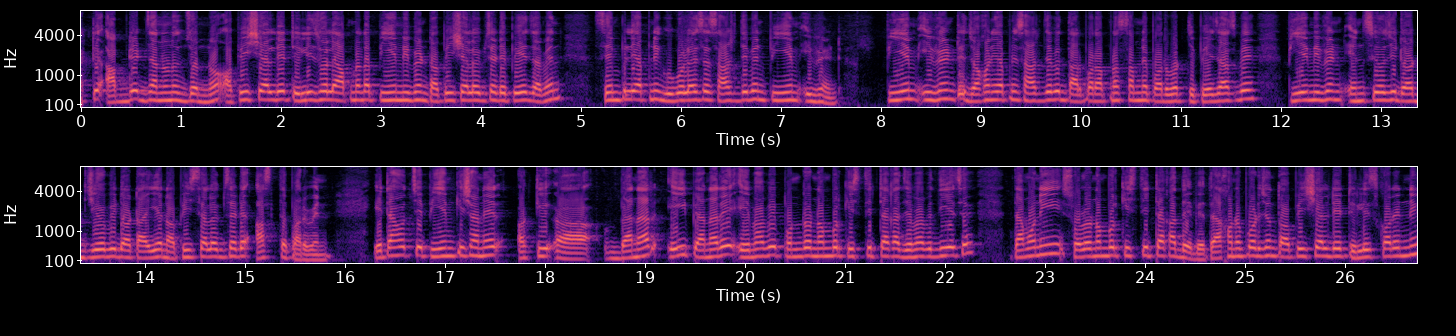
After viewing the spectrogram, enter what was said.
একটি আপডেট জানানোর জন্য অফিসিয়াল ডেট রিলিজ হলে আপনারা পিএম ইভেন্ট অফিসিয়াল ওয়েবসাইটে পেয়ে যাবেন। সিম্পলি আপনি গুগলে এসে সার্চ দেবেন পিএম ইভেন্ট পিএম ইভেন্টে যখনই আপনি সার্চ দেবেন, তারপর আপনার সামনে পরবর্তী পেজ আসবে। PM event NCOG dot GOV dot IN official ওয়েবসাইটে আসতে পারবেন। এটা হচ্ছে পিএম কিষানের একটি ব্যানার এই ব্যানারে এভাবে পনেরো নম্বর কিস্তির টাকা যেভাবে দিয়েছে তেমনই ষোলো নম্বর কিস্তির টাকা দেবে। তো এখনও পর্যন্ত অফিসিয়াল ডেট রিলিজ করেননি।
